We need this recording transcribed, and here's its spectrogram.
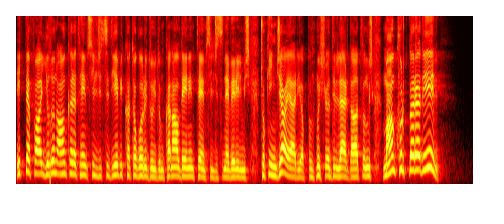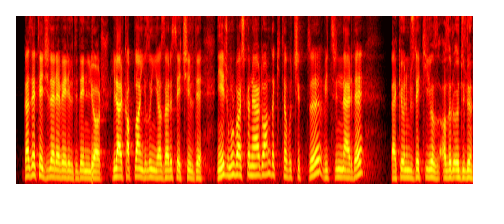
İlk defa yılın Ankara temsilcisi diye bir kategori duydum. Kanal D'nin temsilcisine verilmiş. Çok ince ayar yapılmış, ödüller dağıtılmış. Mankurtlara değil, gazetecilere verildi deniliyor. Hilal Kaplan yılın yazarı seçildi. Niye? Cumhurbaşkanı Erdoğan'ın da kitabı çıktı vitrinlerde. Belki önümüzdeki yıl alır ödülü.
